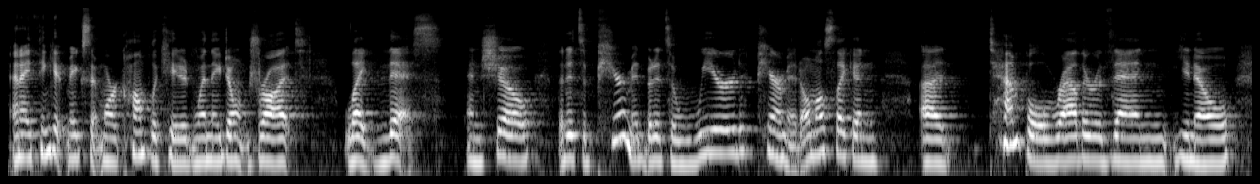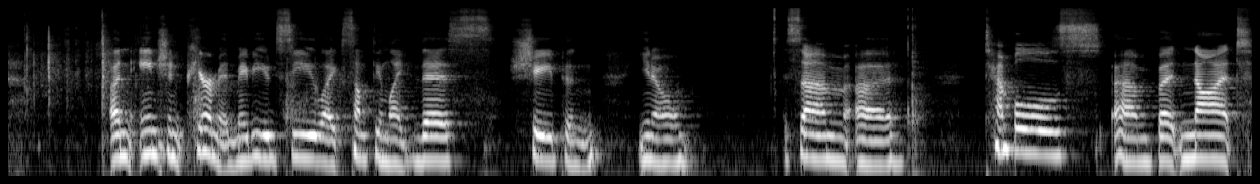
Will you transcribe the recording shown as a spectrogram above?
And I think it makes it more complicated when they don't draw it like this and show that it's a pyramid, but it's a weird pyramid, almost like an, a temple rather than, you know, an ancient pyramid. Maybe you'd see like something like this shape and, you know, some uh, temples, um, but not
